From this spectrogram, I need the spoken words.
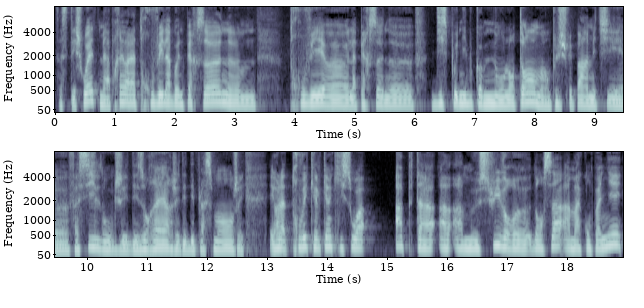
Ça, c'était chouette. Mais après, voilà, trouver la bonne personne, euh, trouver euh, la personne euh, disponible comme nous on l'entend. En plus, je fais pas un métier facile, donc j'ai des horaires, j'ai des déplacements. Et voilà, trouver quelqu'un qui soit apte à, me suivre dans ça, à m'accompagner,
